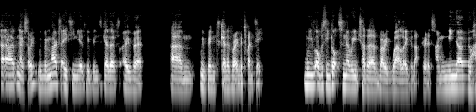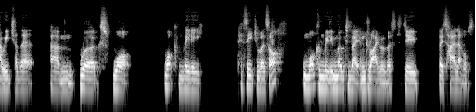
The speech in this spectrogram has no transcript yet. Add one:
Uh, no, sorry, we've been married for 18 years. We've been together for over. Um, we've been together for over 20. We've obviously got to know each other very well over that period of time. We know how each other um, works, what what can really piss each of us off, and what can really motivate and drive us to do those higher levels.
